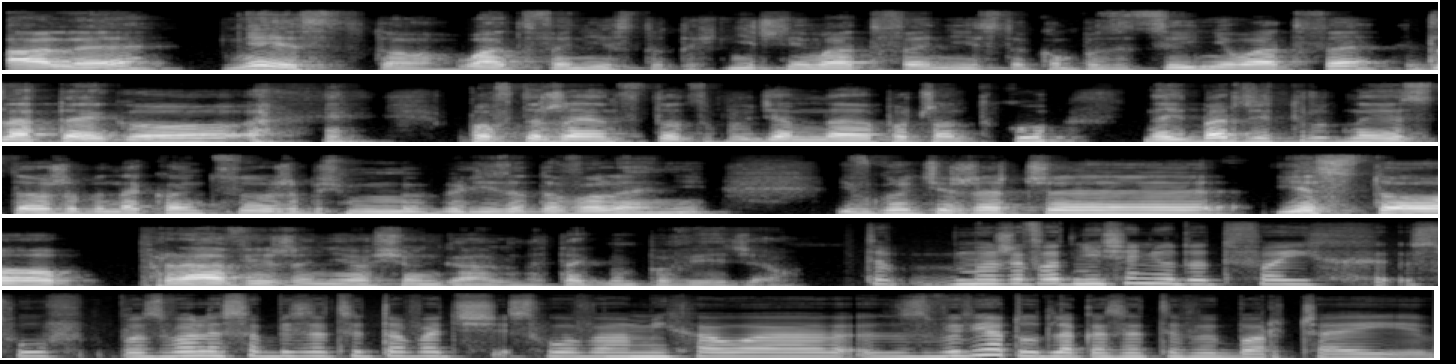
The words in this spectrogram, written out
Ale nie jest to łatwe, nie jest to technicznie łatwe, nie jest to kompozycyjnie łatwe. Dlatego, powtarzając to, co powiedziałem na początku, najbardziej trudne jest to, żeby na końcu, żebyśmy byli zadowoleni. I w gruncie rzeczy jest to prawie że nieosiągalne, tak bym powiedział. To może w odniesieniu do Twoich słów pozwolę sobie zacytować słowa Michała z wywiadu dla Gazety Wyborczej.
